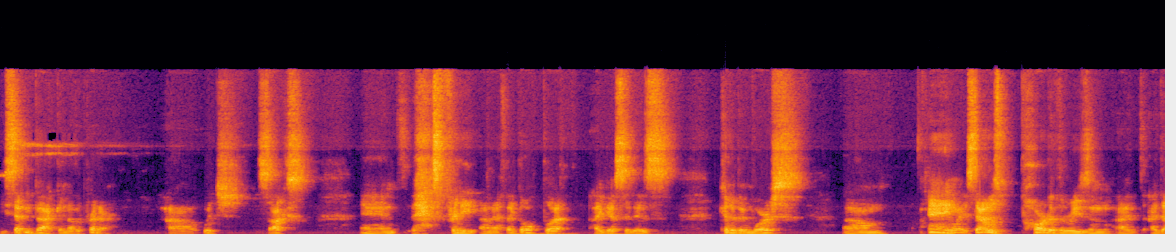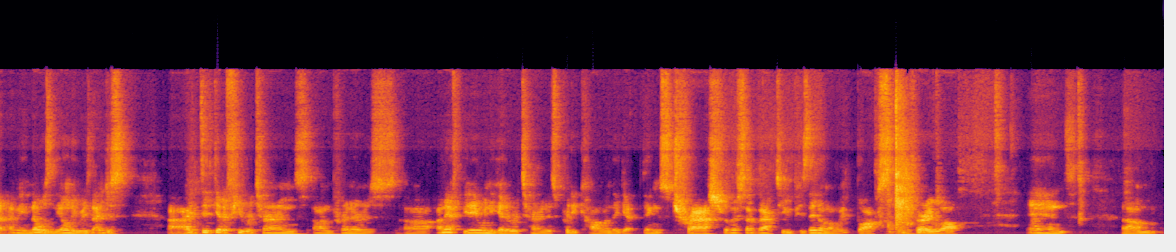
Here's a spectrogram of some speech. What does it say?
he sent me back another printer, uh, which sucks and it's pretty unethical, but I guess it is, could have been worse. Um, anyways, that was part of the reason I, I, I mean, that wasn't the only reason. I just, I did get a few returns on printers. Uh, on FBA, when you get a return, it's pretty common they get things trashed when they're sent back to you because they don't always box things very well. And um,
